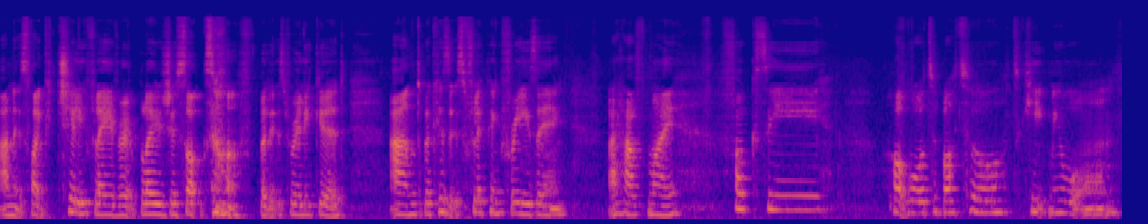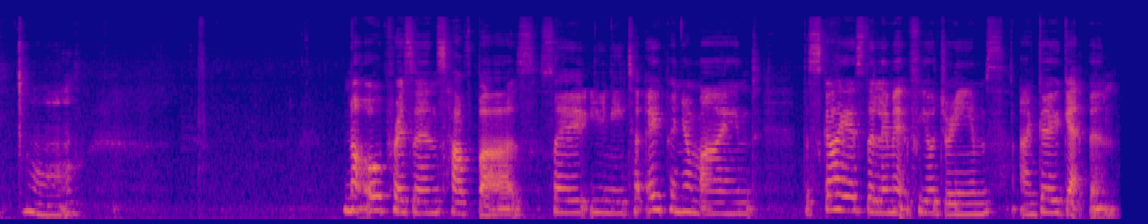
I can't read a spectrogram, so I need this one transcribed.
and it's like chili flavour. It blows your socks off, but it's really good. And because it's flipping freezing, I have my Foxy hot water bottle to keep me warm. Aww. Not all prisons have bars, so you need to open your mind. The sky is the limit for your dreams and go get them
